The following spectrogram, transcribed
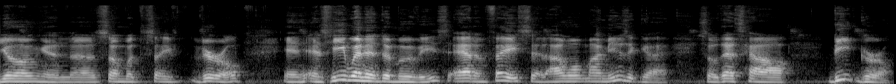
young and uh, some would say virile. And as he went into movies, Adam Faith said, "I want my music guy." So that's how Beat Girl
